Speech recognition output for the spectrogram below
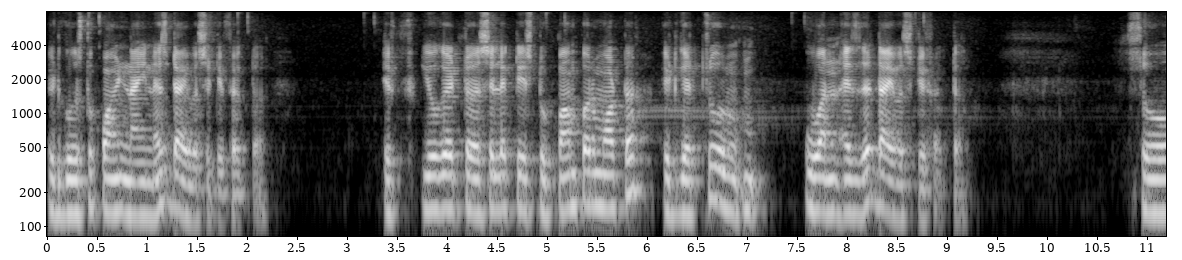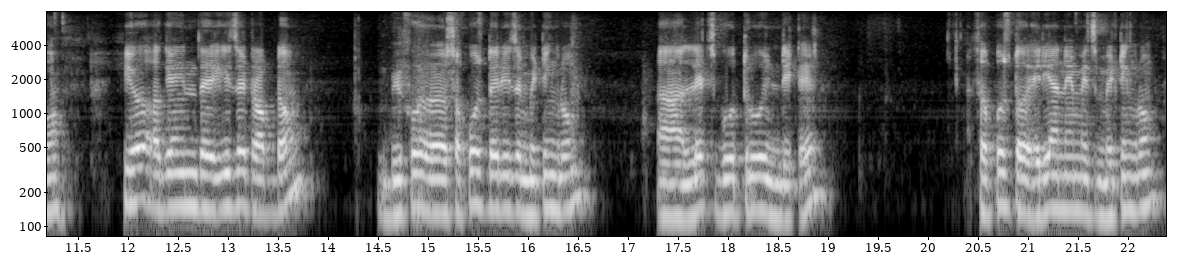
it goes to 0.9 as diversity factor. If you get uh, select is to pump or motor it gets to 1 as a diversity factor. So here again there is a drop down. Before uh, suppose there is a meeting room uh, let's go through in detail. Suppose the area name is meeting room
